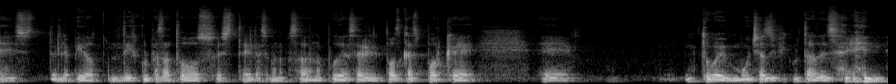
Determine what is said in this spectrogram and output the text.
Este, le pido disculpas a todos. Este, la semana pasada no pude hacer el podcast porque eh, tuve muchas dificultades en,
